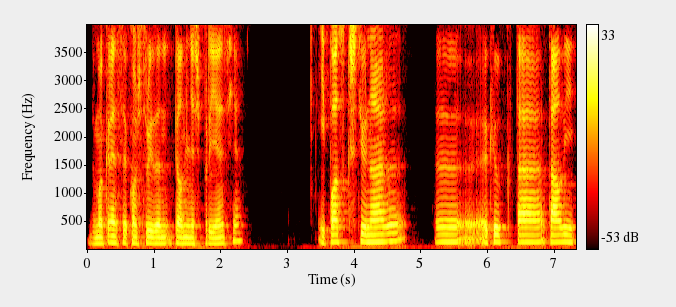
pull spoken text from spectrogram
de uma crença construída pela minha experiência, e posso questionar uh, aquilo que está tá ali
